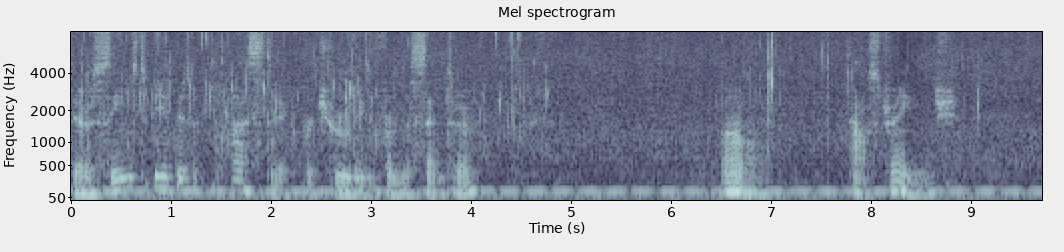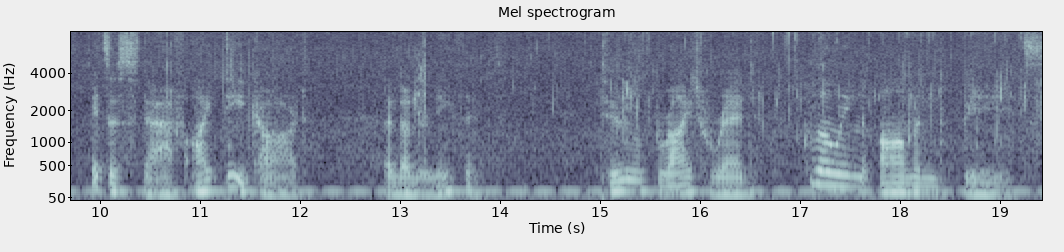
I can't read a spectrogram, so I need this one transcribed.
There seems to be a bit of plastic protruding from the center. Oh, how strange. It's a staff ID card, and underneath it, two bright red, glowing almond beads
